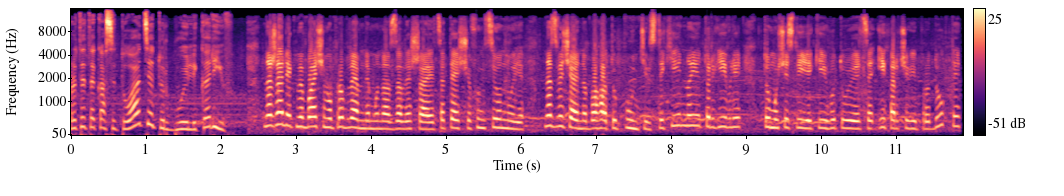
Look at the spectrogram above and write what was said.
Проте така ситуація турбує лікарів. На жаль, як ми бачимо, проблемним у нас залишається те, що функціонує надзвичайно багато пунктів стихійної торгівлі, в тому числі які готуються і харчові продукти,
